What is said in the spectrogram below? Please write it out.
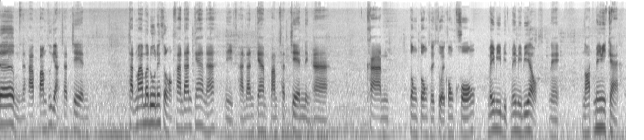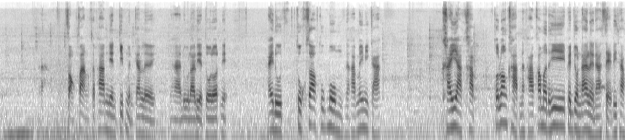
เดิมนะครับปั๊มทุกอย่างชัดเจน ถัดมามาดูในส่วนของคานด้านแก้มนะนี่คานด้านแก้มปั๊มชัดเจน 1R คานตรงๆสวยๆโค้งๆไม่มีบิดไม่มีเบี้ยวนี่น็อตไม่มีแกะอะสองฝั่งสภาพเนียนกิฟเหมือนกันเลยนะฮะดูรายละเอียดตัวรถนี่ให้ดู ทุกซอกทุกมุมนะครับไม่มีกักใครอยากขับทดลองขับนะครับ เข้ามาที่เพชรยนต์ได้เลยนะ เสรีทาง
